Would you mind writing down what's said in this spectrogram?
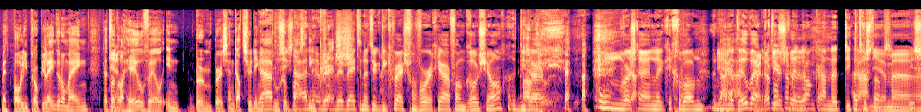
met polypropyleen eromheen. Dat wordt Ja. al heel veel in bumpers en dat soort dingen ja, precies. toegepast. Nou, in we, weten natuurlijk die crash van vorig jaar van Grosjean. Die Oh, daar onwaarschijnlijk gewoon met heel Maar weinig dat was met dank aan de titanium eh, is.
